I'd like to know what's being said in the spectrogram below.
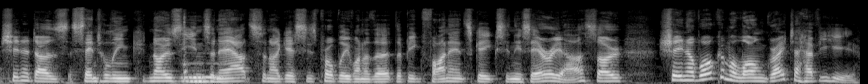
Sheena does Centrelink, knows the ins and outs, and I guess is probably one of the, the big finance geeks in this area. So, Sheena, welcome along. Great to have you here.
